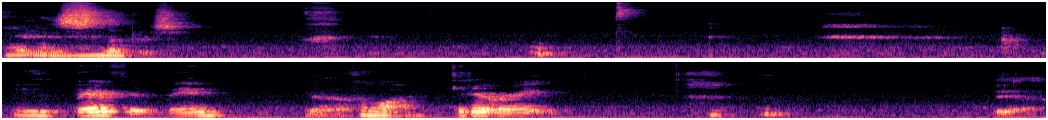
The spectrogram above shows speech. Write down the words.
In his slippers. He's barefoot, babe. Yeah. Come on, get it right. Yeah.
